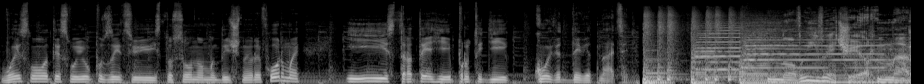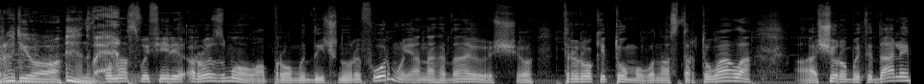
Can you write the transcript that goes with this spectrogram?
висловити свою позицію і стосовно медичної реформи і стратегії протидії COVID-19. Новий вечір на радіо НВ. У нас в ефірі розмова про медичну реформу. Я нагадаю, що три роки тому вона стартувала. А що робити далі?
